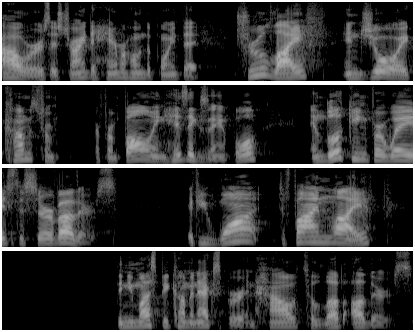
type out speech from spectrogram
hours, is trying to hammer home the point that true life and joy comes from, from following his example and looking for ways to serve others. If you want to find life, then you must become an expert in how to love others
